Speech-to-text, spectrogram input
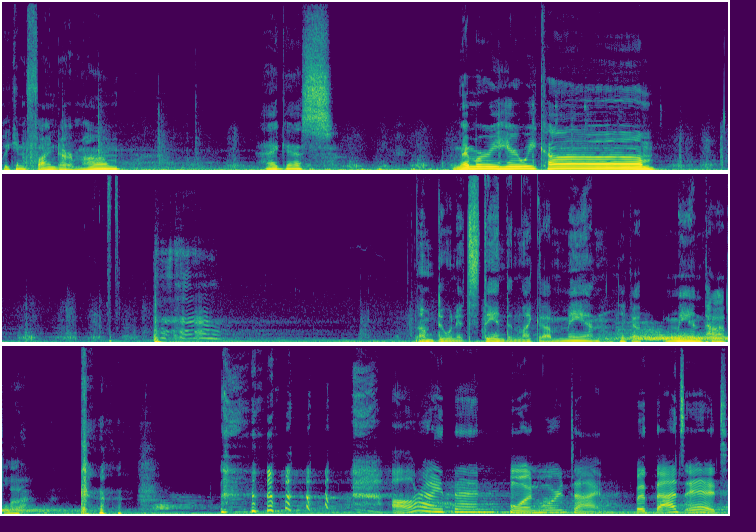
we can find our mom, I guess. Memory, here we come! I'm doing it standing like a man, like a man toddler. All right then, one more time. But that's it.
